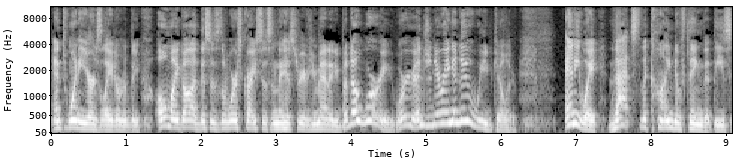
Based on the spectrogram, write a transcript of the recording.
And 20 years later it'll be, "Oh my god, this is the worst crisis in the history of humanity." But don't worry, we're engineering a new weed killer. Anyway, that's the kind of thing that these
